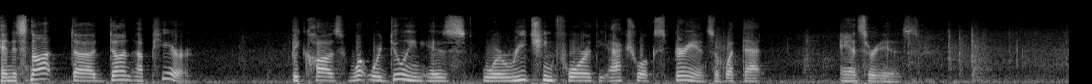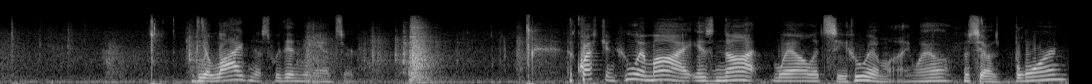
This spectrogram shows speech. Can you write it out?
And it's not uh, done up here because what we're doing is we're reaching for the actual experience of what that answer is. The aliveness within the answer. The question, who am I, is not, well, let's see, who am I? Well, let's see, I was born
